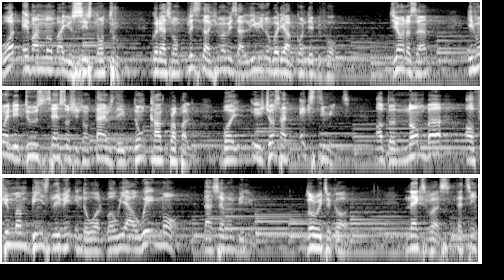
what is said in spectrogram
Whatever number you see is not true. Because there's some places that human beings are living, nobody have gone there before. Do you understand? Even when they do censorship, sometimes they don't count properly but it's just an estimate of the number of human beings living in the world. But we are way more than 7 billion. Glory to God. Next verse 13.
